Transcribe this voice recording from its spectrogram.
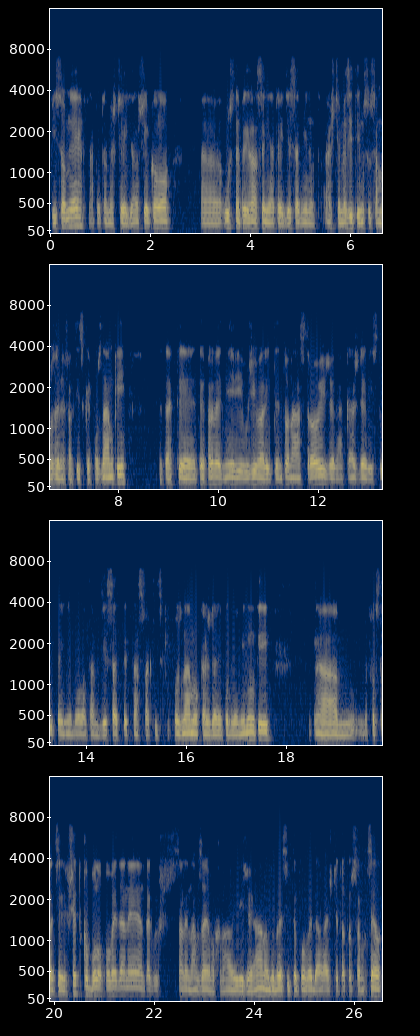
písomne a potom ešte aj ďalšie kolo. E, ústne prihlásenia to je 10 minút. A ešte medzi tým sú samozrejme faktické poznámky tak tie, tie prvé dni využívali tento nástroj, že na každé vystúpenie bolo tam 10-15 faktických poznámok, každá je po dve minúty. A v podstate všetko bolo povedané, tak už sa len navzájom chválili, že áno, dobre si to povedal a ešte toto som chcel.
